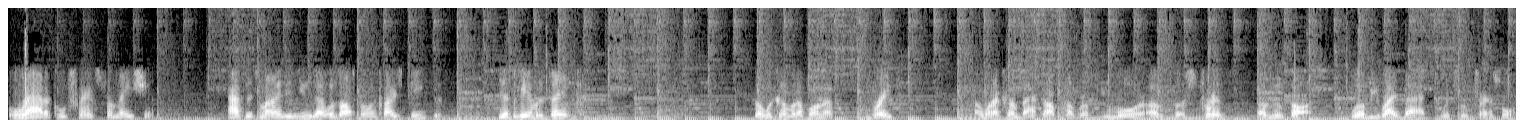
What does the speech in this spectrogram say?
radical transformation. Have this mind in you that was also in Christ Jesus. You have to be able to think. So we're coming up on a break. Uh, when I come back, I'll cover a few more of the strength of new thought. We'll be right back with Truth Transforms.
